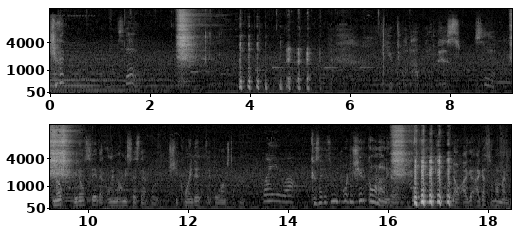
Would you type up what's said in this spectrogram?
Shit. You doing up, little miss? Shit. Nope, we don't say that. Only mommy says that word. She coined it. It belongs to her. Why you up? Cause I got some important shit going on here. What do you think? no, I got I got some on my mind.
